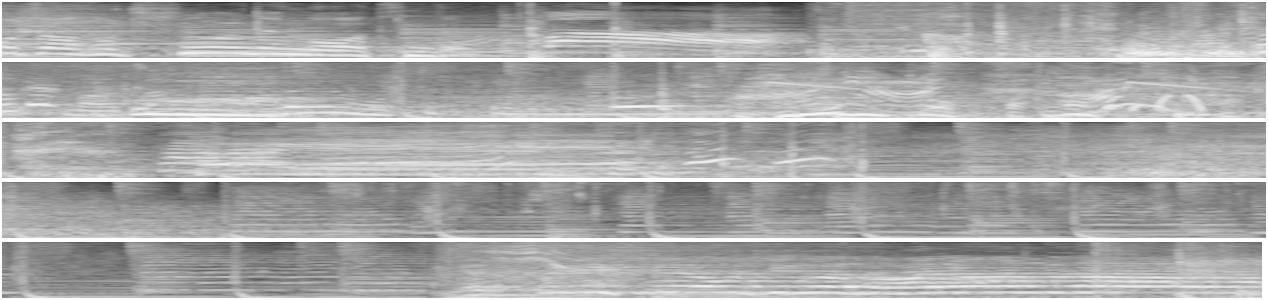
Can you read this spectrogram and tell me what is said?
맞아서 충혈된 것 같은데? 오빠. 맞아? 맞아? 어. 사랑해. 넷플릭스에 오신 것을 환영합니다.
